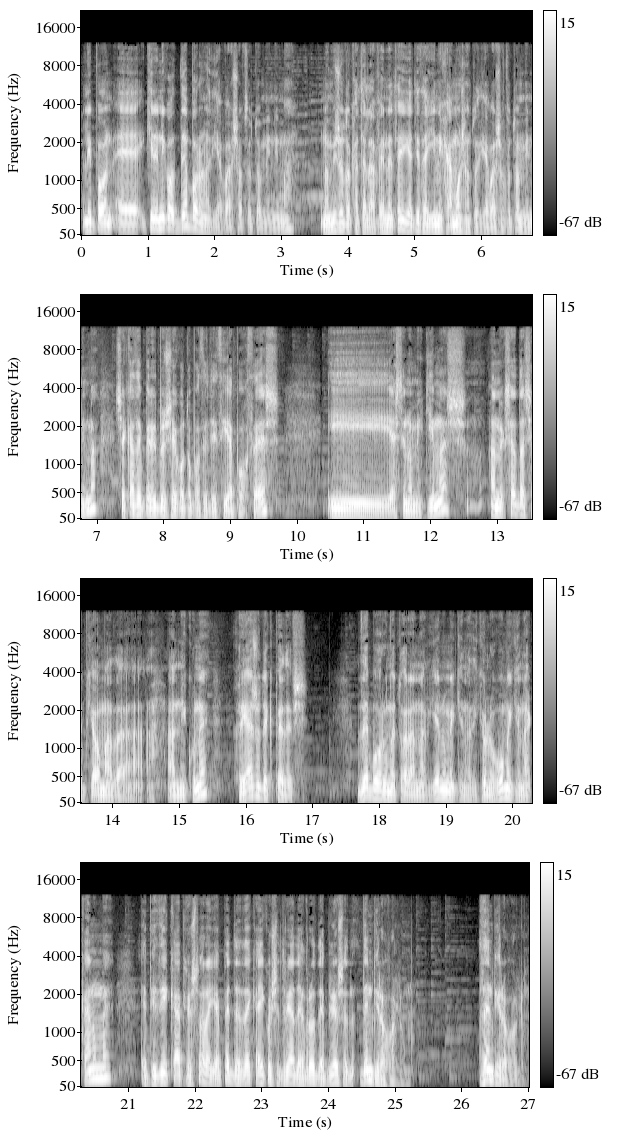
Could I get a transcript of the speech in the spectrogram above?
Λοιπόν, ε, κύριε Νίκο, δεν μπορώ να διαβάσω αυτό το μήνυμα. Νομίζω το καταλαβαίνετε, γιατί θα γίνει χαμός να το διαβάσω αυτό το μήνυμα. Σε κάθε περίπτωση έχω τοποθετηθεί από χθες. Οι αστυνομικοί μας, ανεξάρτητα σε ποια ομάδα ανήκουν, χρειάζονται εκπαίδευση. Δεν μπορούμε τώρα να βγαίνουμε και να δικαιολογούμε και να κάνουμε επειδή κάποιος τώρα για 5, 10, 20, 30 ευρώ δεν πλήρωσε. Δεν πυροβολούμε. Δεν πυροβολούμε.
